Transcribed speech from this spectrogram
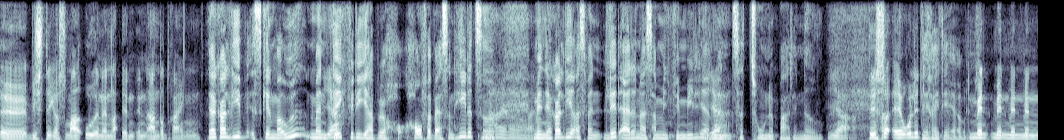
øh, vi stikker så meget ud end, end, end andre drenge. Jeg kan godt lige skille mig ud, men ja. det er ikke, fordi jeg har behov for at være sådan hele tiden. Nej, nej, nej. nej. Men jeg kan godt lige også være lidt af det, når jeg er sammen med familie, Ja. men så toner bare det ned. ja, det er så ærgerligt. Det er rigtig ærgerligt. Men, men, men, men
